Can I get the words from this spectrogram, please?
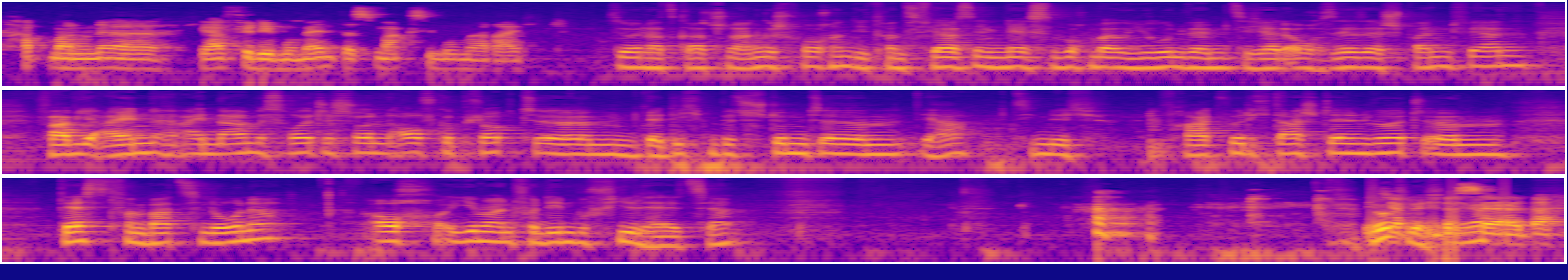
hat man äh, ja für den Moment das Maximum erreicht. Sören hat es gerade schon angesprochen. Die Transfers in den nächsten Wochen bei Union werden mit Sicherheit auch sehr, sehr spannend werden. Fabi, ein, ein Name ist heute schon aufgeploppt, ähm, der dich bestimmt ähm, ja, ziemlich fragwürdig darstellen wird. Ähm, Dest von Barcelona. Auch jemand, von dem du viel hältst, ja? Wirklich? Ja? äh,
